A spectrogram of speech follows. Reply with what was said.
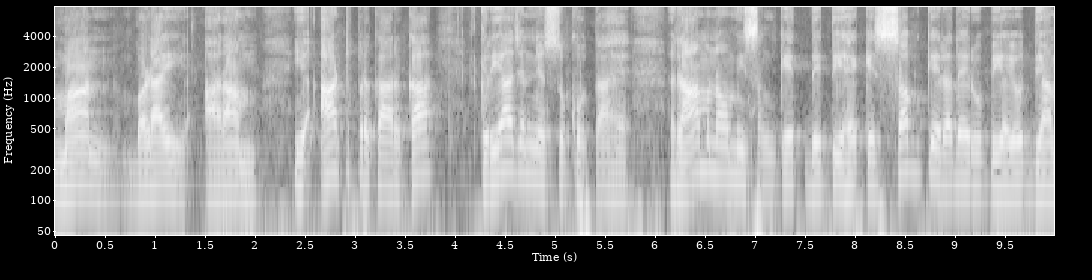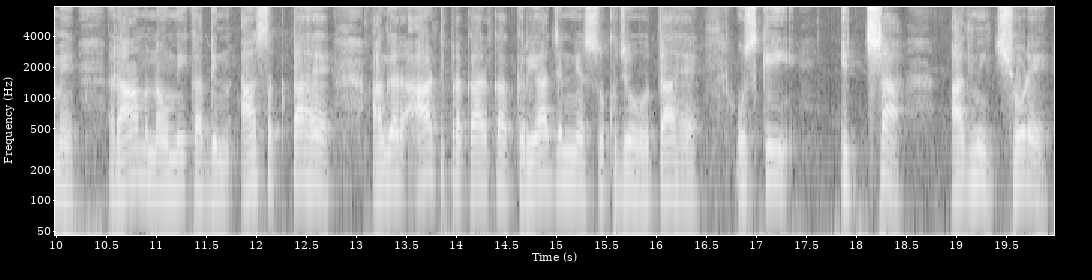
मान, बड़ाई, आराम, ये आठ प्रकार का क्रियाजन्य सुख होता है। रामनवमी संकेत देती है कि सबके हृदय रूपी अयोध्या में रामनवमी का दिन आ सकता है। अगर आठ प्रकार का क्रियाजन्य सुख जो होता है, उसकी इच्छा आदमी छोड़े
